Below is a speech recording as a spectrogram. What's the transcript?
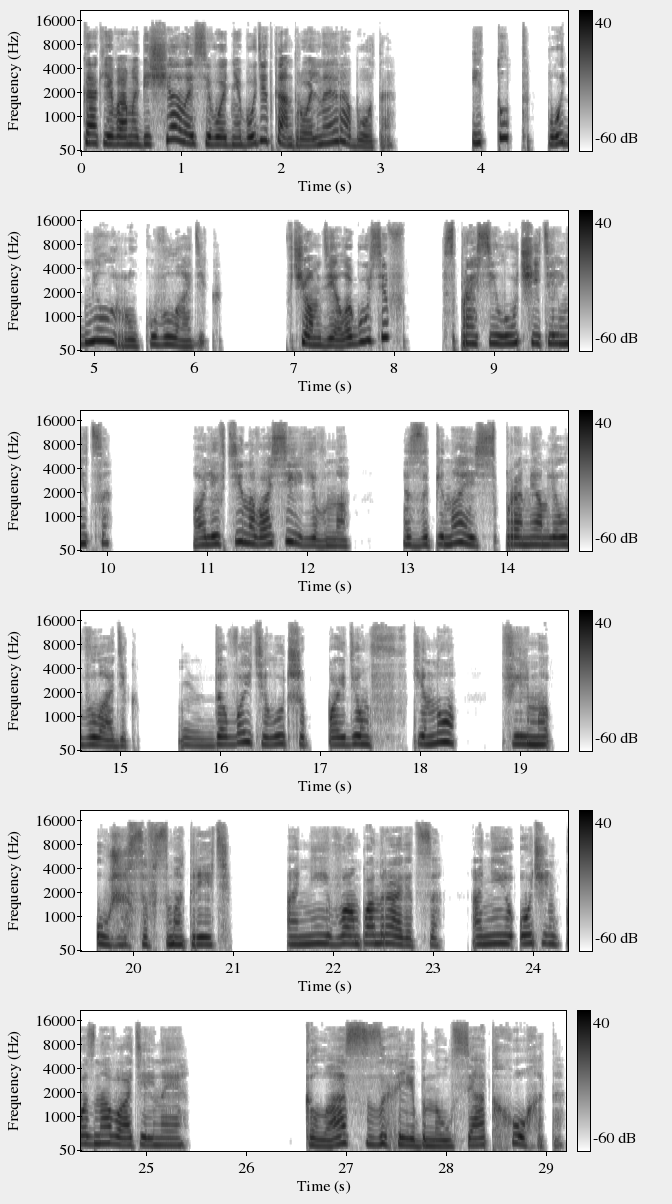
как я вам обещала, сегодня будет контрольная работа. И тут поднял руку Владик. «В чем дело, Гусев?» — спросила учительница. «Алевтина Васильевна», — запинаясь, промямлил Владик. «Давайте лучше пойдем в кино. Фильмы ужасов смотреть. Они вам понравятся, они очень познавательные». Класс захлебнулся от хохота.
